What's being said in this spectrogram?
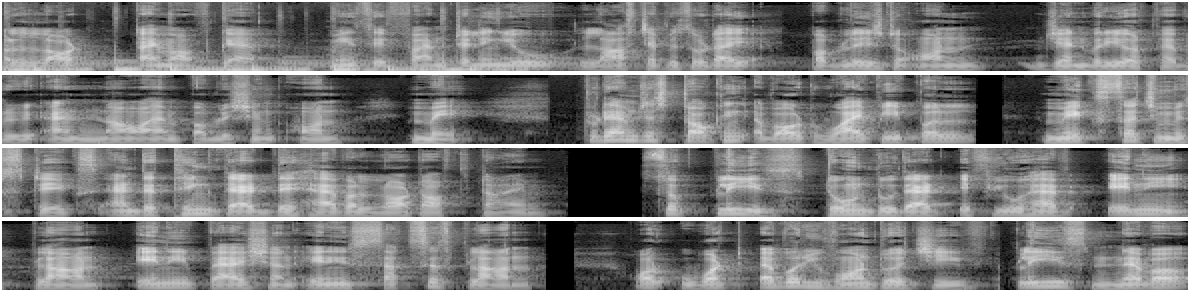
a lot time of gap. Means if I'm telling you last episode I published on January or February and now I am publishing on May. Today I'm just talking about why people make such mistakes and they think that they have a lot of time so please don't do that if you have any plan, any passion, any success plan, or whatever you want to achieve. Please never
